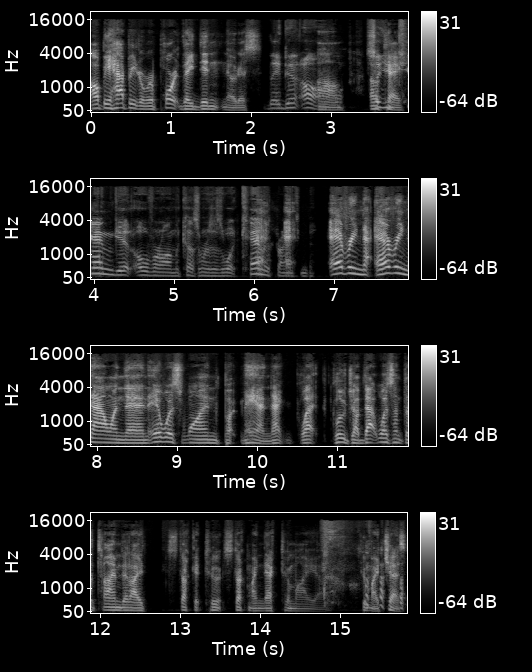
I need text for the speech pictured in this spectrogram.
i'll be happy to report they didn't notice they didn't. Oh, Um, so okay. you can get over on the customers, is what Ken is trying to. do. every every now and then it was one but man that glue job that wasn't the time that i stuck it to stuck my neck to my uh, to my chest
